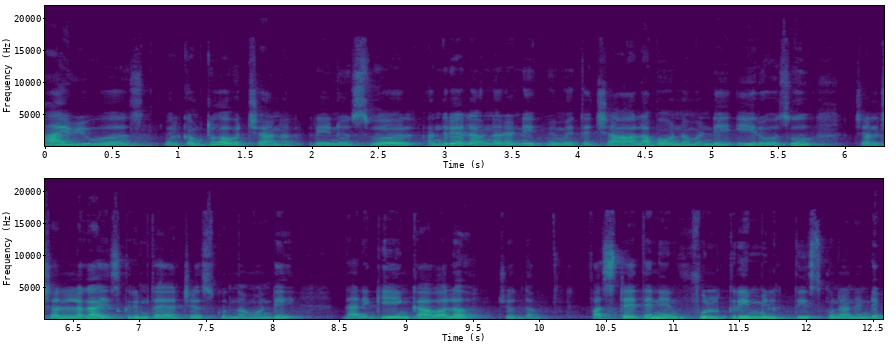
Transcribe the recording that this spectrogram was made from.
Hi viewers welcome to our channel Renu's world అందరూ ఎలా ఉన్నారండి? మేమైతే చాలా బాగున్నామండి. ఈరోజు చల్ల చల్లగా ఐస్ క్రీమ్ తయారు చేసుకుందామండి. దానికి ఏం కావాలో చూద్దాం. ఫస్ట్ అయితే నేను ఫుల్ క్రీమ్ మిల్క్ తీసుకున్నానండి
